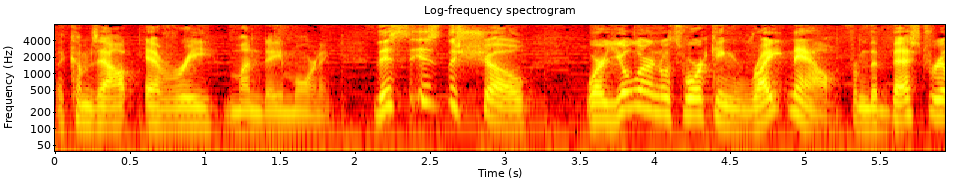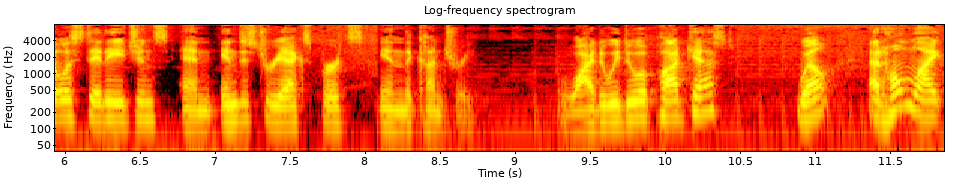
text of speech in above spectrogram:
that comes out every Monday morning. This is the show where you'll learn what's working right now from the best real estate agents and industry experts in the country. Why do we do a podcast? Well, at Homelight,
